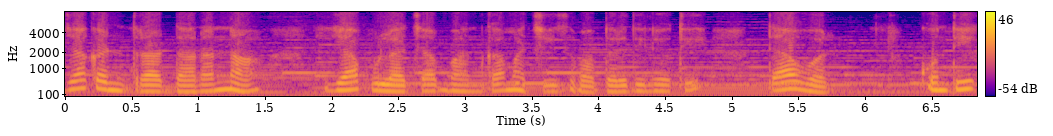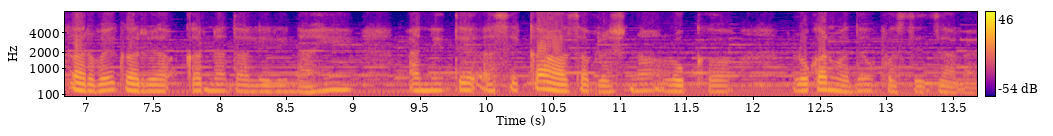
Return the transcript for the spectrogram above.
ज्या कंत्राटदारांना या पुलाच्या बांधकामाची जबाबदारी दिली होती त्यावर कोणतीही कारवाई कर करण्यात आलेली नाही आणि ते असे का असा प्रश्न लोक लोकांमध्ये उपस्थित झाला.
